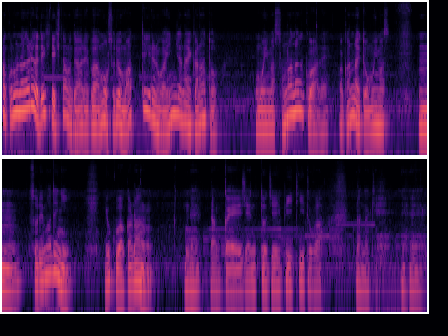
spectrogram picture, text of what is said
まあ、この流れができてきたのであればもうそれを待っているのがいいんじゃないかなと思います。そんな長くはね分かんないと思います。うん、それまでによくわからんね。なんかエージェント GPT とかなんだっけ。え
